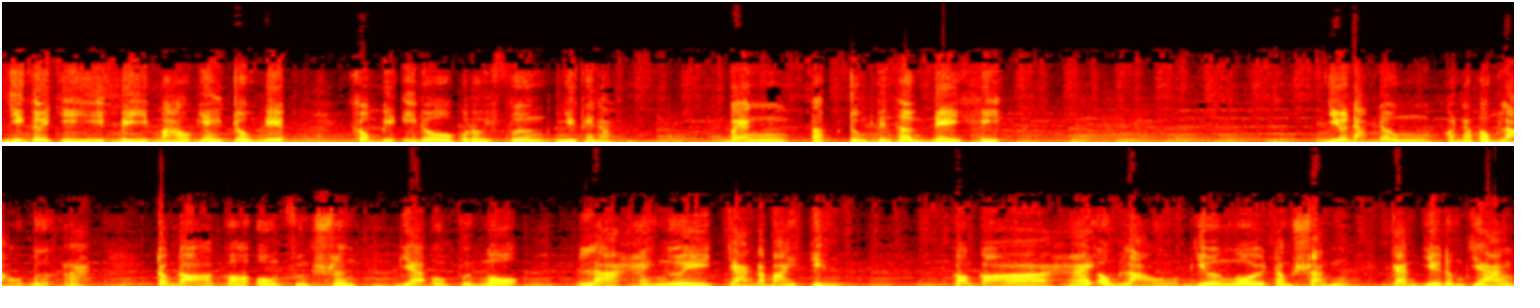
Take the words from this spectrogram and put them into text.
Viên thời chí bị bao dây trùng điệp. Không biết ý đồ của đối phương như thế nào. Bèn tập trung tinh thần đề khí. Giữa đám đông, có năm ông lão bước ra. Trong đó có ôn phương sơn và ôn phương ngộ, Là hai người chàng đã bái kiến. Còn có hai ông lão vừa ngồi trong sảnh Canh giữa đống vàng.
